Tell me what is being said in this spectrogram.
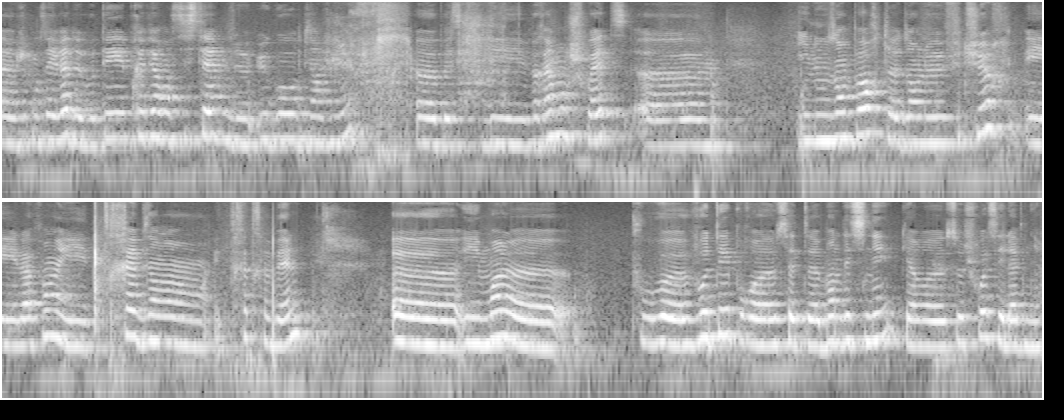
Euh, Je conseillerais de voter Préférence Système de Hugo Bienvenu, parce qu'il est vraiment chouette il nous emporte dans le futur et la fin est très bien, et très très belle. Euh, et moi, euh, pour euh, voter pour cette bande dessinée, car ce choix c'est l'avenir.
